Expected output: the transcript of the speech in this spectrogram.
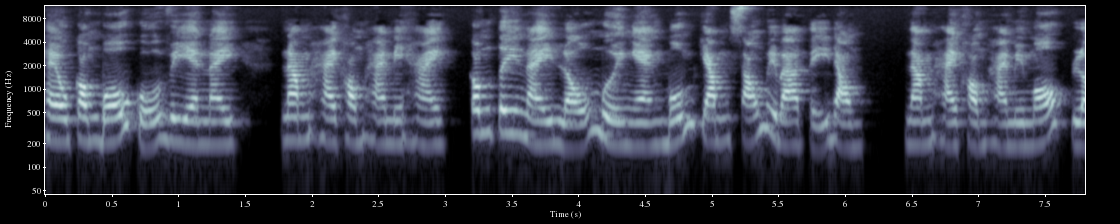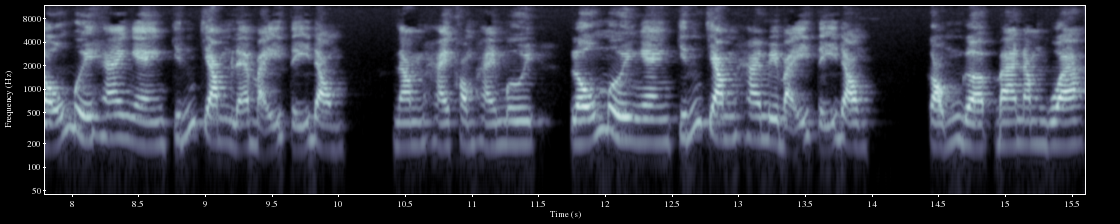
Theo công bố của VNA, năm 2022, công ty này lỗ 10.463 tỷ đồng, năm 2021 lỗ 12.907 tỷ đồng, năm 2020 lỗ 10.927 tỷ đồng, cộng gộp 3 năm qua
